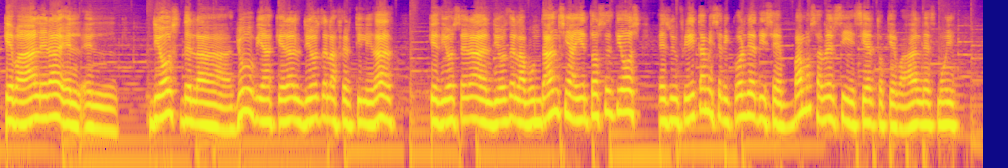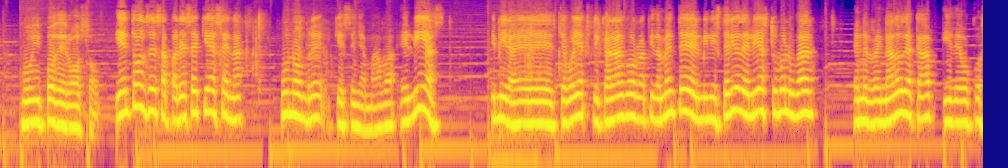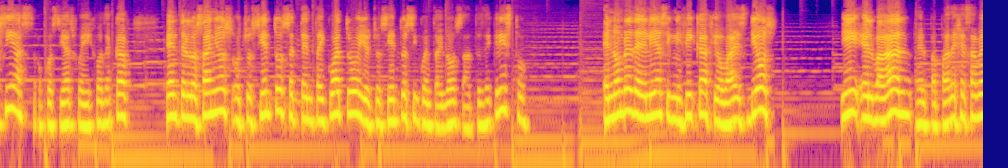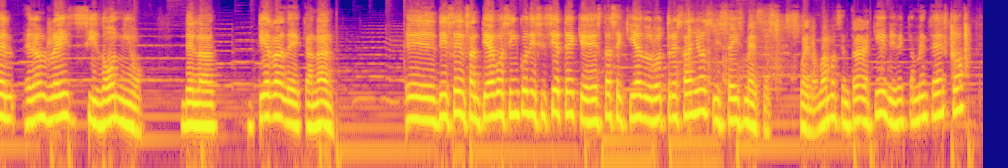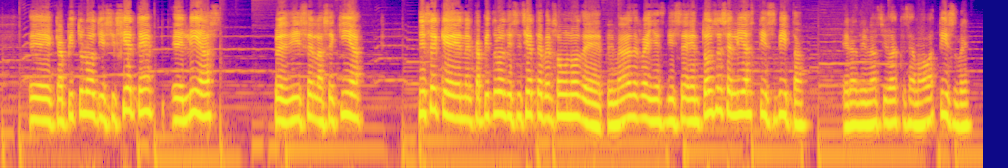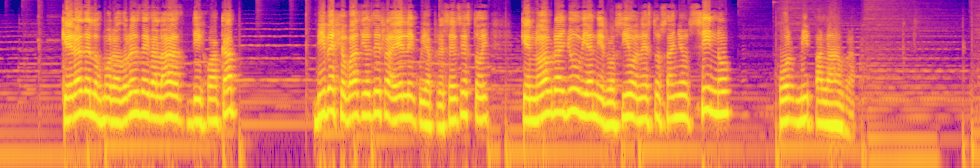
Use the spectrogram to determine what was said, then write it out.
que Baal era el, el dios de la lluvia, que era el dios de la fertilidad, que Dios era el dios de la abundancia. Y entonces Dios, en su infinita misericordia, dice, vamos a ver si es cierto que Baal es muy muy poderoso. Y entonces aparece aquí a escena un hombre que se llamaba Elías. Y mira, eh, te voy a explicar algo rápidamente. El ministerio de Elías tuvo lugar en el reinado de Acab y de Ocosías. Ocosías fue hijo de Acab. Entre los años 874 y 852 a.C. El nombre de Elías significa Jehová es Dios. Y el Baal, el papá de Jezabel, era un rey sidonio de la tierra de Canaán. Eh, dice en Santiago 5:17 que esta sequía duró tres años y seis meses. Bueno, vamos a entrar aquí directamente a esto. Eh, capítulo 17, Elías predice la sequía. Dice que en el capítulo 17, verso 1 de Primera de Reyes, dice, entonces Elías Tisbita, era de una ciudad que se llamaba Tisbe, que era de los moradores de Galaad, dijo acá, vive Jehová Dios de Israel en cuya presencia estoy, que no habrá lluvia ni rocío en estos años, sino por mi palabra.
